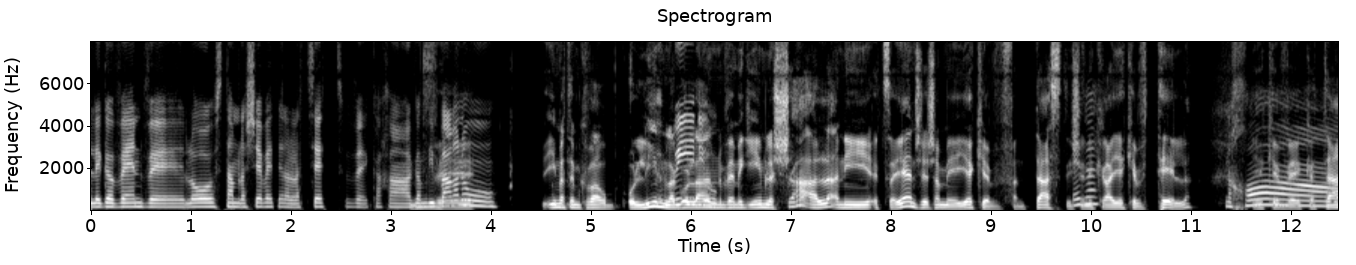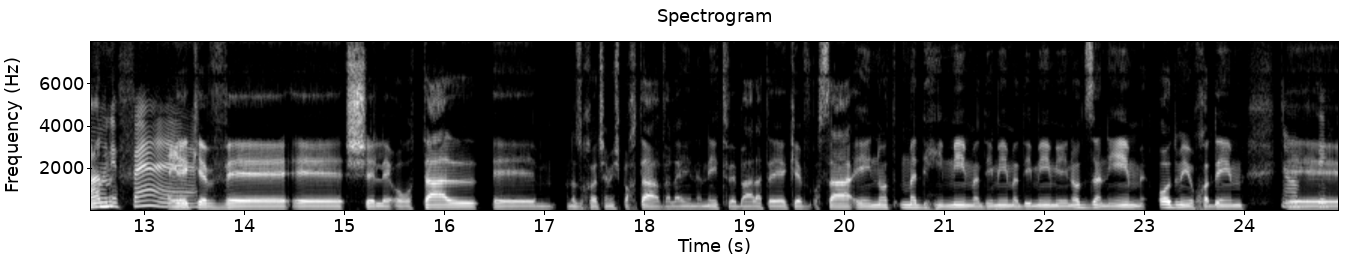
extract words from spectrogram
לגוון, ולא סתם לשבת, אלא לצאת, וככה גם דיברנו, אם אתם כבר עולים בדיוק. לגולן ומגיעים לשעל, אני אציין שיש שם יקב פנטסטי, איזה? שנקרא יקב תל. נכון, יקב, אה, קטן, יפה. יקב אה, אה, של אורטל, אה, אני לא זוכר את שם משפחתה, אבל העיננית ובעלת היקב עושה עינות מדהימים, מדהימים, מדהימים, עינות זניים מאוד מיוחדים. אהבתי. אה,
